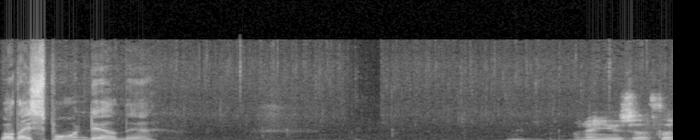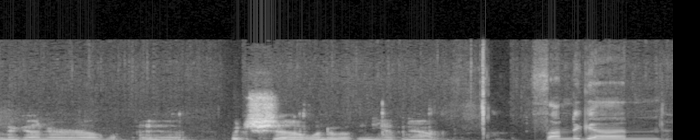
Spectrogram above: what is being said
well they spawn down there. When I use a thunder gun or uh, uh, which uh, wonder weapon you have now? Thunder gun,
